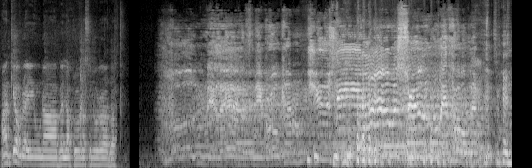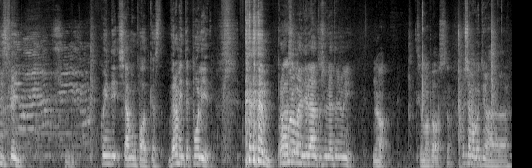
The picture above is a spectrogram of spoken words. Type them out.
Anche io avrei una bella colonna sonora da. Spegni, spegni. Quindi siamo un podcast veramente poliedrico. Qualcuno Prossimo. vuole dire altro sugli altri nomini? No, siamo a posto. Possiamo continuare allora.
